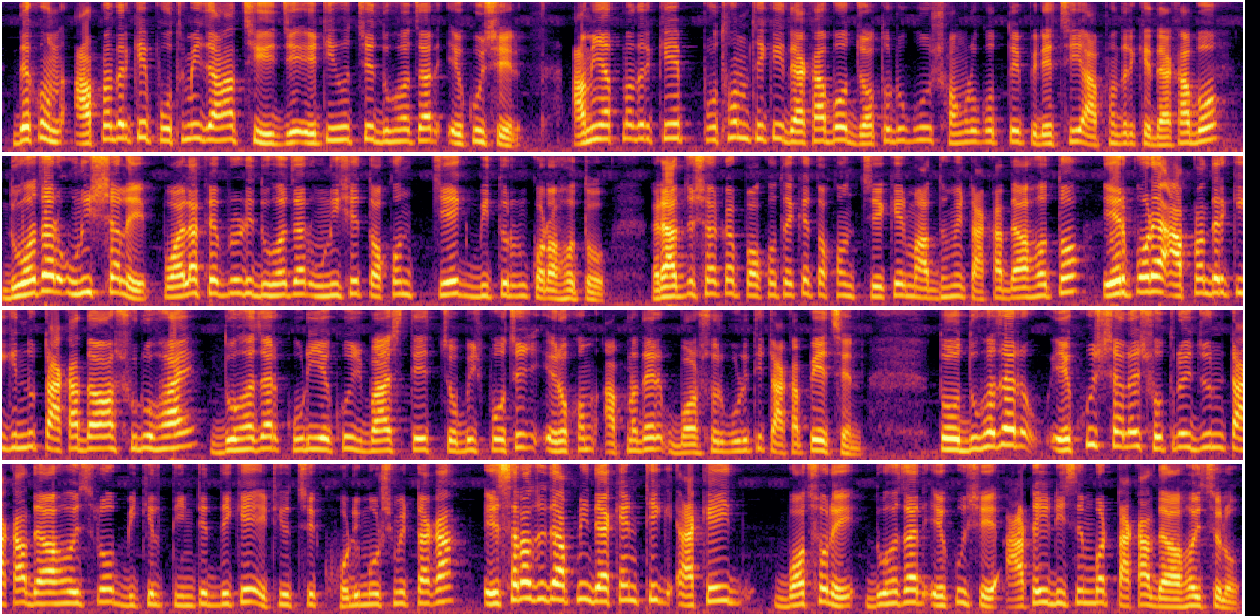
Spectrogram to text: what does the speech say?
দেখুন, আপনাদেরকে প্রথমেই জানাচ্ছি যে এটি হচ্ছে দু হাজার একুশের আমি আপনাদেরকে প্রথম থেকেই দেখাবো যতটুকু সংগ্রহ করতে পেরেছি আপনাদেরকে দেখাবো। দু হাজার উনিশ সালে পয়লা ফেব্রুয়ারি দু হাজার তখন চেক বিতরণ করা হতো। রাজ্য সরকার পক্ষ থেকে তখন চেকের মাধ্যমে টাকা দেওয়া হতো। এরপরে আপনাদেরকে কিন্তু টাকা দেওয়া শুরু হয়? দু হাজার কুড়ি একুশ বাইশ তেইশ চব্বিশ পঁচিশ এরকম আপনাদের বছরগুলিতে টাকা পেয়েছেন। তো দু হাজার একুশ সালে সতেরোই জুন টাকা দেওয়া হয়েছিল বিকেল তিনটের দিকে। এটি হচ্ছে খড়ি মৌসুমের টাকা। এছাড়াও যদি আপনি দেখেন ঠিক একই বছরে দু হাজার একুশে আটই ডিসেম্বর টাকা দেওয়া হয়েছিল।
